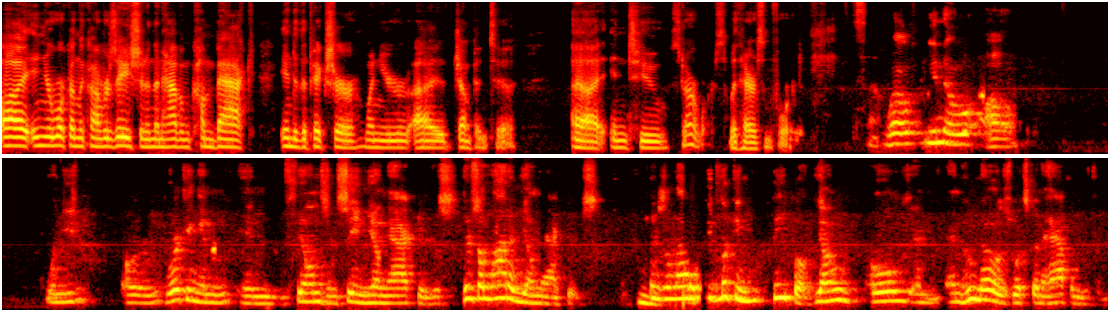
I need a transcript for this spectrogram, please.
uh, in your work on the conversation, and then have him come back into the picture when you uh, jump into uh, into Star Wars with Harrison Ford. So. Well, you know, uh, when you are working in, in films and seeing young actors, there's a lot of young actors. Mm-hmm. There's a lot of good looking people, young, old, and, and who knows what's going to happen with them.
